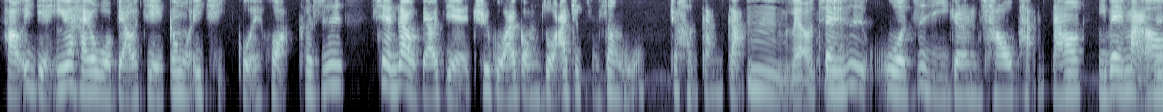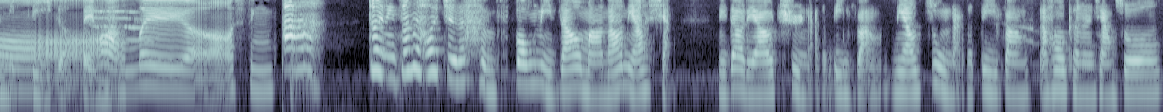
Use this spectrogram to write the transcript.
好一点，因为还有我表姐跟我一起规划。可是现在我表姐去国外工作啊，就只剩我，就很尴尬。嗯，了解等于。是我自己一个人操盘，然后你被骂也是你第一个被骂。哦好累哦，心疼。对你真的会觉得很疯，你知道吗？然后你要想，你到底要去哪个地方，你要住哪个地方，然后可能想说，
